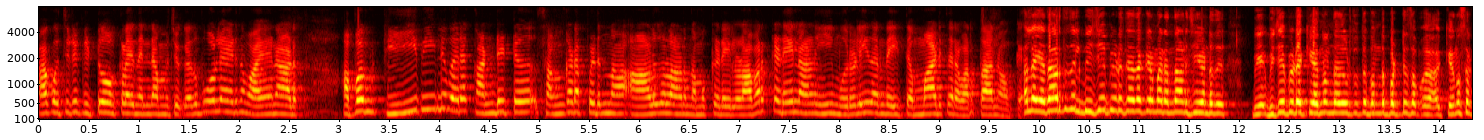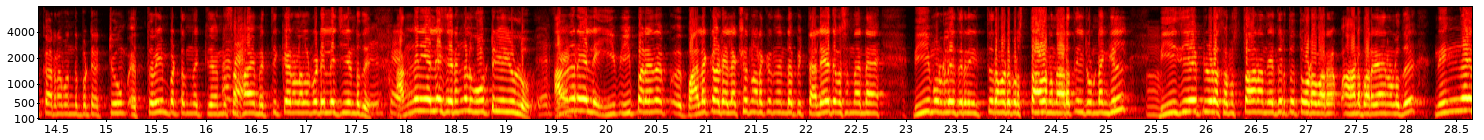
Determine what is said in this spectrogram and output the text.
ആ കൊച്ചിനെ കിട്ടുമോ മക്കളെ എന്ന് എന്റെ അമ്മച്ചൊക്കെ അതുപോലെയായിരുന്നു വയനാട്. അപ്പം ടി വിയിൽ വരെ കണ്ടിട്ട് സങ്കടപ്പെടുന്ന ആളുകളാണ് നമുക്കിടയിലുള്ള അവർക്കിടയിലാണ് ഈ മുരളീധരന്റെ ഈ തെമ്മാടിത്തര വർത്താനമൊക്കെ. അല്ല യഥാർത്ഥത്തിൽ ബി ജെ പിയുടെ നേതാക്കന്മാർ എന്താണ് ചെയ്യേണ്ടത്? ബി ജെ പിയുടെ കേന്ദ്ര നേതൃത്വത്തെ ബന്ധപ്പെട്ട് കേന്ദ്ര സർക്കാരിനെ ബന്ധപ്പെട്ട് ഏറ്റവും എത്രയും പെട്ടെന്ന് കേന്ദ്ര സഹായം എത്തിക്കാനുള്ള നടപടിയല്ലേ ചെയ്യേണ്ടത്? അങ്ങനെയല്ലേ ജനങ്ങൾ വോട്ട് ചെയ്യുള്ളൂ. അങ്ങനെയല്ലേ ഈ ഈ പറയുന്ന പാലക്കാട് ഇലക്ഷൻ നടക്കുന്നതിന്റെ തലേ ദിവസം തന്നെ ബി മുരളീധരൻ ഇത്തരം ഒരു പ്രസ്താവന നടത്തിയിട്ടുണ്ടെങ്കിൽ ബി ജെ പിയുടെ സംസ്ഥാന നേതൃത്വത്തോടെ ആണ് പറയാനുള്ളത് നിങ്ങൾ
